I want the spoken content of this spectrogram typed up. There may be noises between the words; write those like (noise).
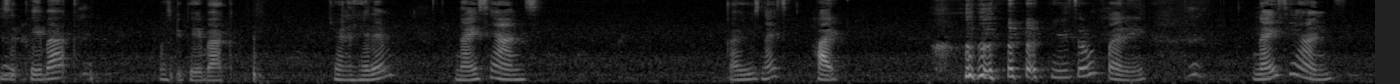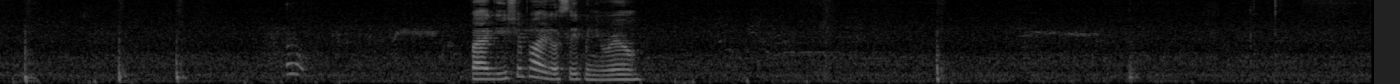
Is it payback? Must be payback. Trying to hit him. Nice hands. Guy who's nice. Hi. (laughs) You're so funny. Nice hands. Bug, you should probably go sleep in your room.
